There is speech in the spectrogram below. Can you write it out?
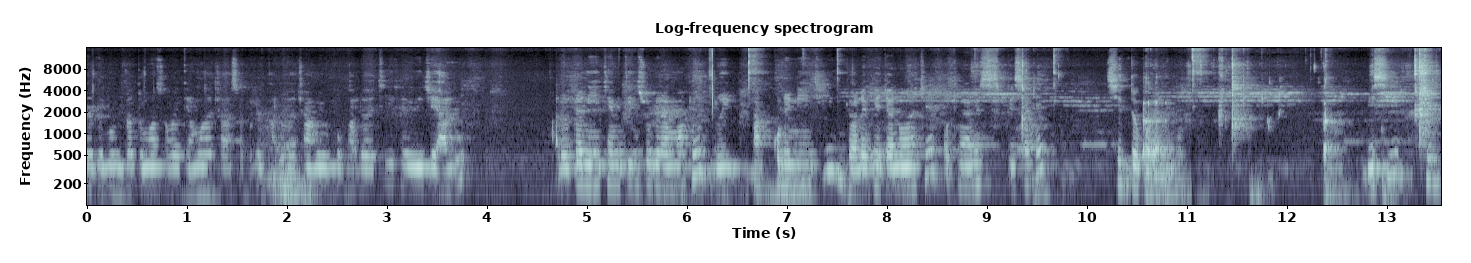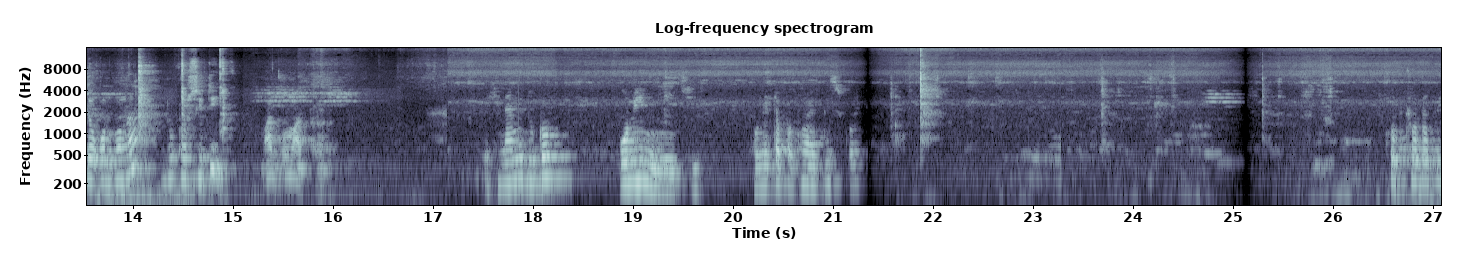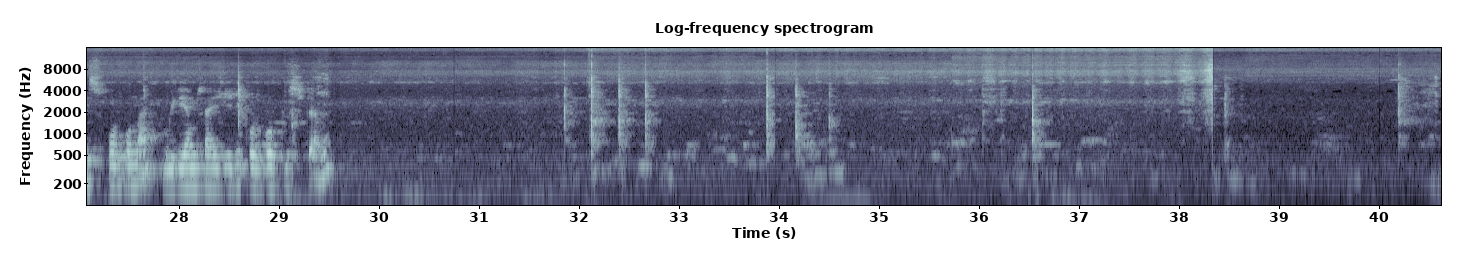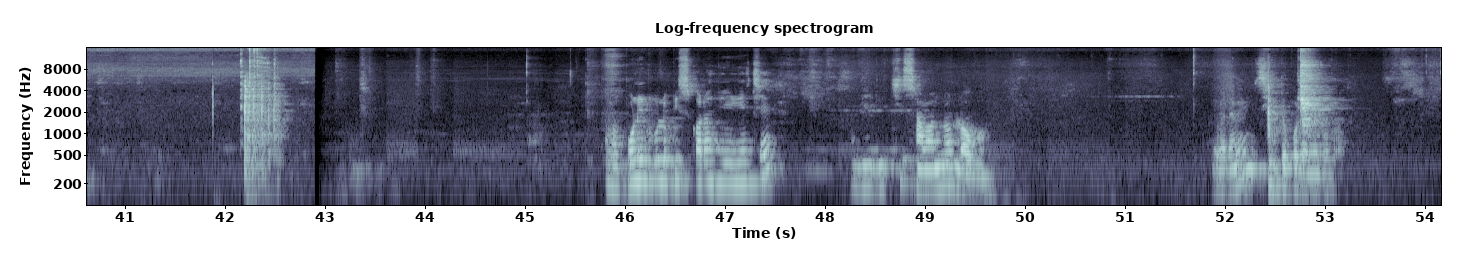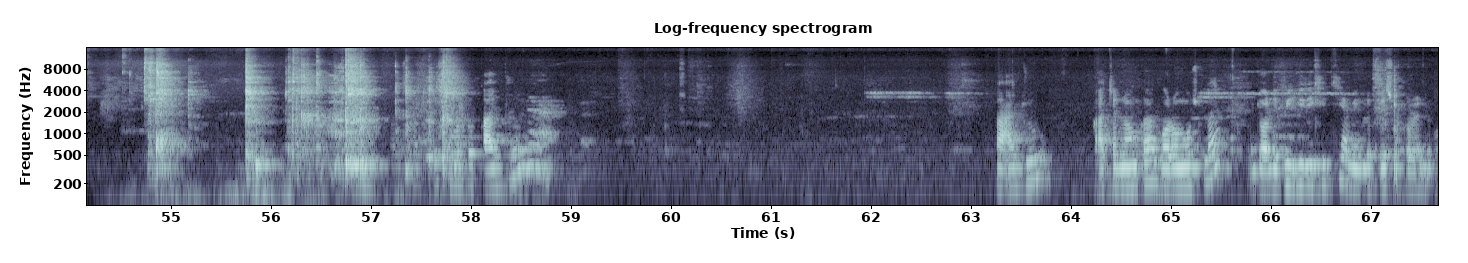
রাধে বন্ধুরা তোমরা সবাই কেমন আছো? আশা করি ভালো আছো, আমিও খুব ভালো আছি। এখানে নিয়েছি আলু। আলুটা নিয়েছি আমি তিনশো গ্রাম মতো, দুই ভাগ করে নিয়েছি। জলে ভেজানো আছে। প্রথমে আমি প্রেসারে সিদ্ধ করে নেব। বেশি সিদ্ধ করব না, দুটো সিটি মারবো মাত্র। এখানে আমি দুটো পনির নিয়েছি। পনিরটা প্রথমে পিস করে খুব ছোটো পিস করব না মিডিয়াম সাইজেরই করব পিসটা আমি। পনিরগুলো পিস করা হয়ে গেছে। দিয়ে দিচ্ছি সামান্য লবণ। এবার আমি সিদ্ধ করে নেব। মতো কাজু কাজু, কাঁচা লঙ্কা, গরম মশলা, জলে ভিজিয়ে রেখেছি, আমি এগুলো পেস্ট করে নেব।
